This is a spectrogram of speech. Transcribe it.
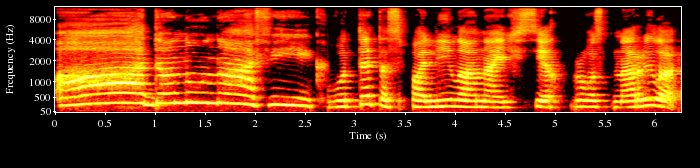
А, да ну нафиг! Вот это спалила она их всех, просто нарыла.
